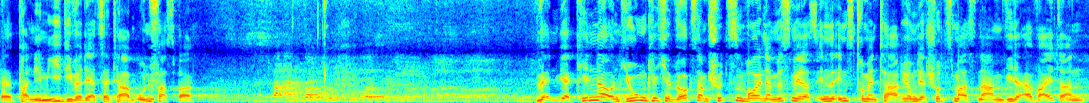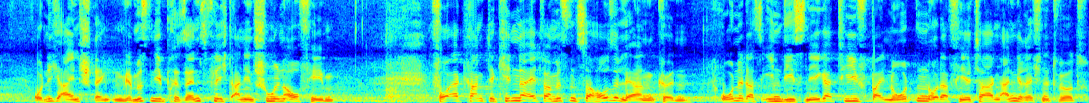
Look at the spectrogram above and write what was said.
äh, Pandemie, die wir derzeit haben, unfassbar. Wenn wir Kinder und Jugendliche wirksam schützen wollen, dann müssen wir das Instrumentarium der Schutzmaßnahmen wieder erweitern und nicht einschränken. Wir müssen die Präsenzpflicht an den Schulen aufheben. Vorerkrankte Kinder etwa müssen zu Hause lernen können, ohne dass ihnen dies negativ bei Noten oder Fehltagen angerechnet wird.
